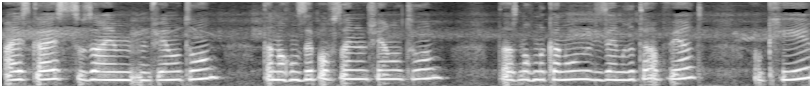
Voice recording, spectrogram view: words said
Eisgeist zu seinem Inferno-Turm. Dann noch ein Zip auf seinen Inferno-Turm. Da ist noch eine Kanone, die seinen Ritter abwehrt. Okay.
